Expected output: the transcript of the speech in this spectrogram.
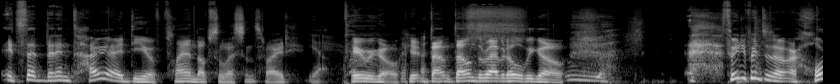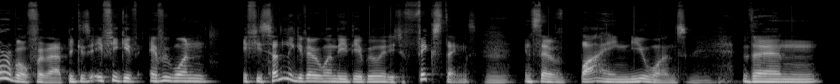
it's that that entire idea of planned obsolescence, right? Yeah. Here we go. Here, down down the rabbit hole we go. 3D printers are horrible for that because if you give everyone if you suddenly give everyone the, the ability to fix things mm. instead of buying new ones, mm. then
